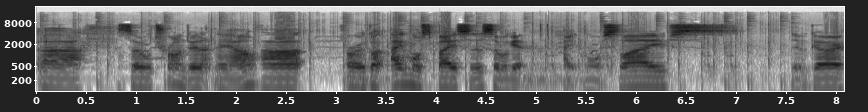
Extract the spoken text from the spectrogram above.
Uh, so we'll try and do that now. Uh, we've got 8 more spaces, so we'll get 8 more slaves. There we go.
